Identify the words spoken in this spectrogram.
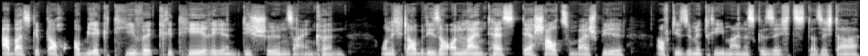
aber es gibt auch objektive Kriterien, die schön sein können. Und ich glaube, dieser Online-Test, der schaut zum Beispiel auf die Symmetrie meines Gesichts, dass ich da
